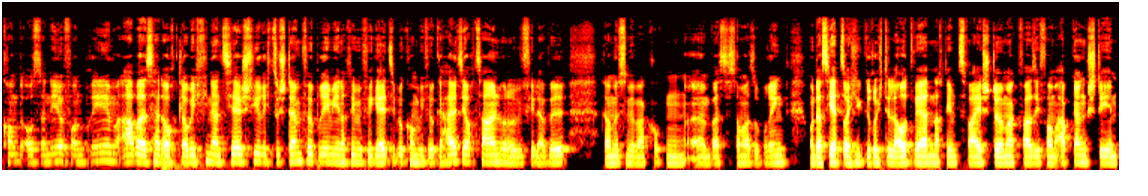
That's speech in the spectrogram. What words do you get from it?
Kommt aus der Nähe von Bremen, aber ist halt auch, glaube ich, finanziell schwierig zu stemmen für Bremen, je nachdem, wie viel Geld sie bekommen, wie viel Gehalt sie auch zahlen wollen oder wie viel er will. Da müssen wir mal gucken, ähm, was das nochmal so bringt. Und dass jetzt solche Gerüchte laut werden, nachdem zwei Stürmer quasi vorm Abgang stehen,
